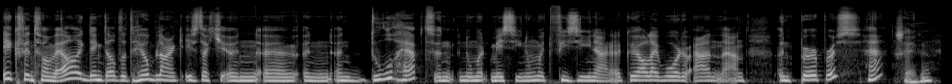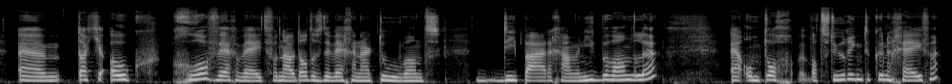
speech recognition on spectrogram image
Ik vind van wel. Ik denk dat het heel belangrijk is dat je een, uh, een, een doel hebt. Een, noem het missie, noem het visie. Nou, daar kun je allerlei woorden aan. aan een purpose. Hè? Zeker. Um, dat je ook grofweg weet van nou, dat is de weg er naartoe. Want die paden gaan we niet bewandelen. Uh, om toch wat sturing te kunnen geven.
